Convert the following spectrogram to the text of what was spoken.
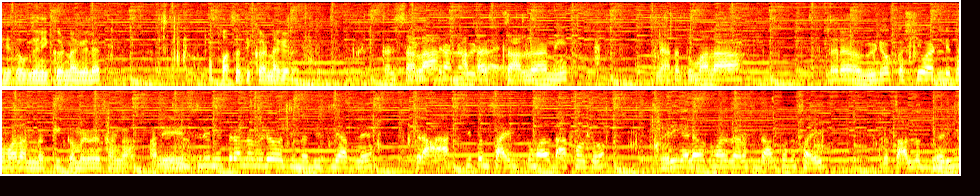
हे दोघ जण इकडनं गेलेत. पप्पा असं तिकडनं गेलेत. तर चला आता. चालू आहे आम्ही आणि आता तुम्हाला तर व्हिडिओ कशी वाटली तुम्हाला नक्की कमेंटमध्ये सांगा. आणि दुसरी मित्रांनो व्हिडिओ होती नदीतली आपले. तर आजची पण साईज तुम्हाला दाखवतो. घरी गेल्यावर तुम्हाला जरासं दाखवतो साईज तर चाललो घरी.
